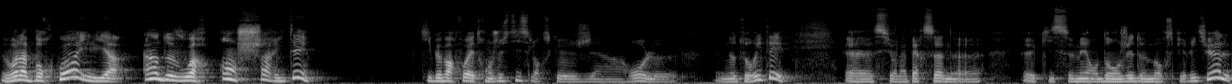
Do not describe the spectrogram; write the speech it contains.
Voilà pourquoi il y a un devoir en charité, qui peut parfois être en justice lorsque j'ai un rôle, une autorité sur la personne qui se met en danger de mort spirituelle,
